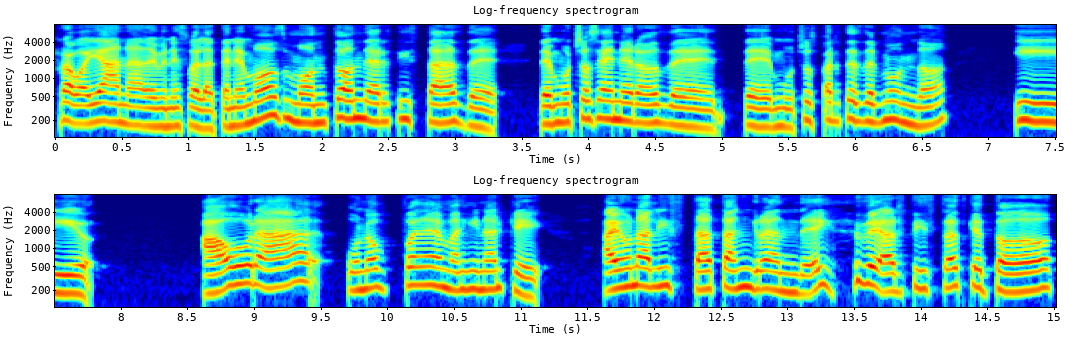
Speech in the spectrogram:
Rawayana de Venezuela. Tenemos un montón de artistas de, de muchos géneros, de, de muchas partes del mundo. Y ahora uno puede imaginar que hay una lista tan grande de artistas que todo,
